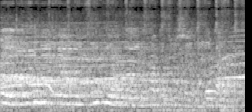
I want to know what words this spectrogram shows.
对，就是那个金牛年，他不是神的吧？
